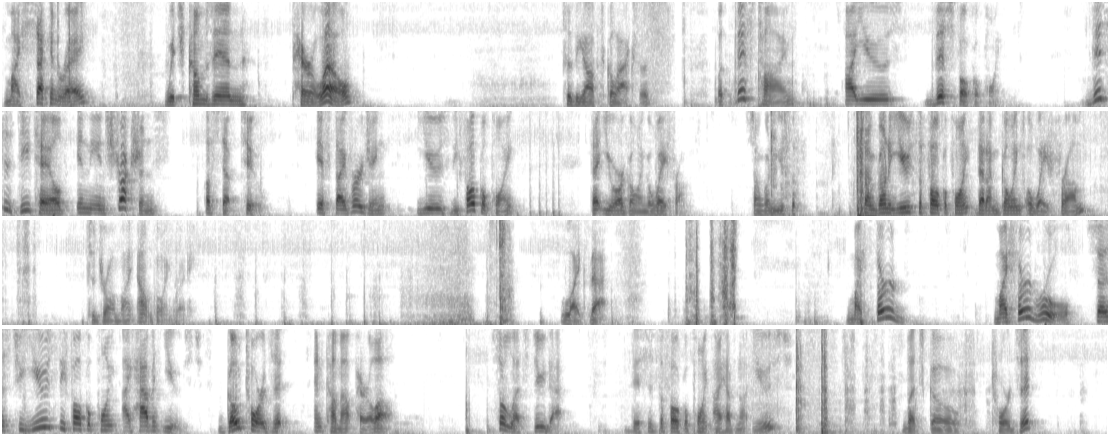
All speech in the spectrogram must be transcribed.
My second ray, which comes in parallel to the optical axis, but this time I use this focal point. This is detailed in the instructions of step two. If diverging, use the focal point that you are going away from. So I'm going to use the so I'm going to use the focal point that I'm going away from to draw my outgoing ray. Like that. My third my third rule says to use the focal point I haven't used. Go towards it and come out parallel. So let's do that. This is the focal point I have not used. Let's go towards it,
